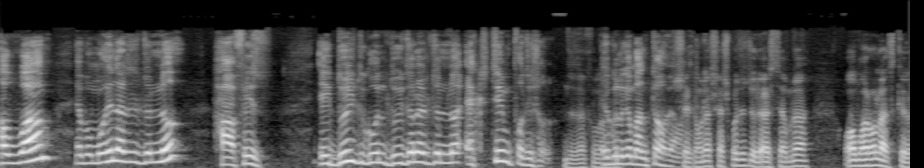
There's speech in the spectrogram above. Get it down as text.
কাওয়াম এবং মহিলাদের জন্য হাফিজ। এই দুই গুণ দুইজনের জন্য এক্সট্রিম পজিশন এগুলোকে মানতে হবে শেখ আমরা শেষ পর্যন্ত চলে আসছি। আমরা ওভারঅল আজকের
